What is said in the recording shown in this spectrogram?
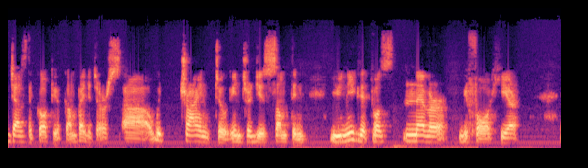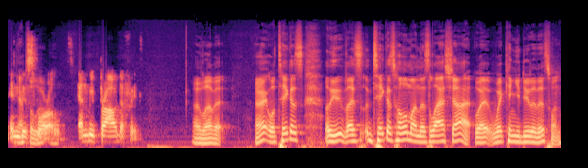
just the copy of competitors. Uh, we're trying to introduce something unique that was never before here in this world. And we're proud of it. I love it. All right, well, take us let's take us home on this last shot. What what can you do to this one?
